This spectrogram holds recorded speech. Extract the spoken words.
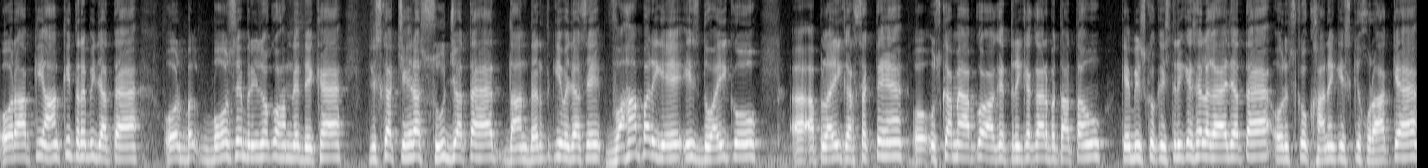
और आपकी आँख की तरफ़ भी जाता है। और बहुत से मरीज़ों को हमने देखा है, जिसका चेहरा सूज जाता है दांत दर्द की वजह से, वहाँ पर ये इस दवाई को अप्लाई कर सकते हैं। और उसका मैं आपको आगे तरीक़ाकार बताता हूँ। कि भी इसको किस तरीके से लगाया जाता है और इसको खाने की इसकी खुराक क्या है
